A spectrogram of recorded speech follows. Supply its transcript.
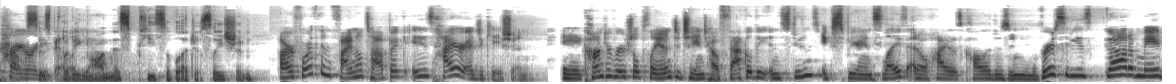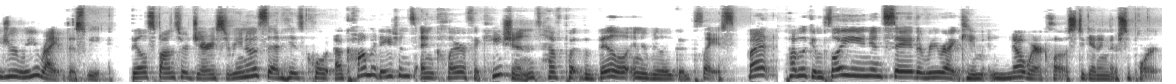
House is bill, putting yeah. on this piece of legislation. Our fourth and final topic is higher education. A controversial plan to change how faculty and students experience life at Ohio's colleges and universities got a major rewrite this week. Bill sponsor Jerry Cirino said his quote, accommodations and clarifications have put the bill in a really good place. But public employee unions say the rewrite came nowhere close to getting their support.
